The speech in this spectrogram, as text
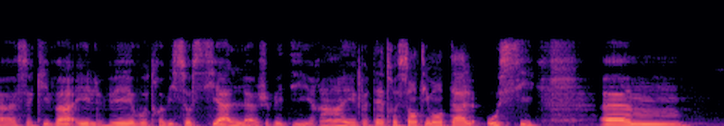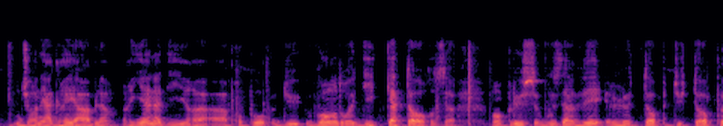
Euh, ce qui va élever votre vie sociale, je vais dire, hein, et peut-être sentimentale aussi. Euh, une journée agréable, rien à dire à, propos du vendredi 14. En plus, vous avez le top du top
